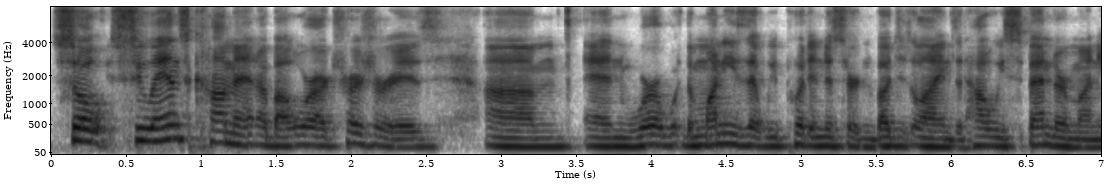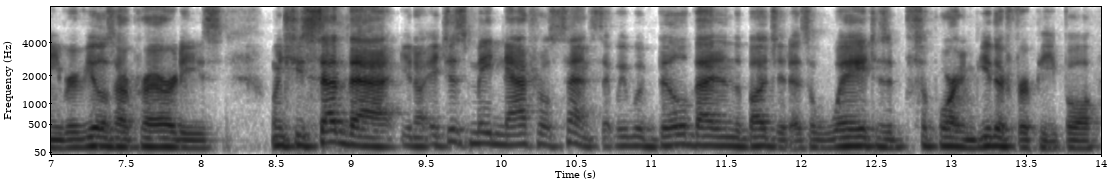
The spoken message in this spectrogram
So Sue Ann's comment about where our treasure is um, and where the monies that we put into certain budget lines and how we spend our money reveals our priorities when she said that, you know, it just made natural sense that we would build that in the budget as a way to support and be there for people.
